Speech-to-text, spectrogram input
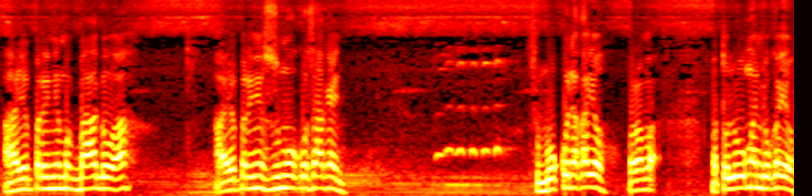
Ayaw pa rin yung magbago ah. Ayaw pa rin yung sumuko sa akin. Sumuko na kayo para ma- matulungan ko kayo.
